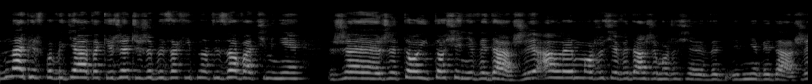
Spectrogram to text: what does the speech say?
Najpierw powiedziała takie rzeczy, żeby zahipnotyzować mnie, że, że to i to się nie wydarzy, ale może się wydarzy, może się wy, nie wydarzy.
